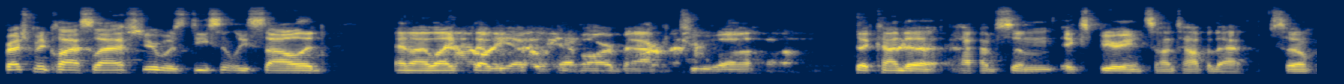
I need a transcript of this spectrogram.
freshman class last year was decently solid, and I like that we have a bar back to uh, to kind of have some experience on top of that. So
